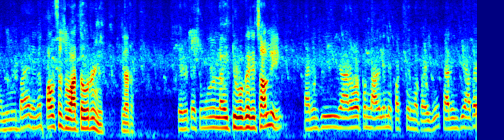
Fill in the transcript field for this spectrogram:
आणि बाहेर आहे ना पावसाचं वातावरण आहे जरा. तर त्याच्यामुळे लाईटी वगैरे चालू आहे. कारण की गारवा पण लागले नाही पक्ष्यांना पाहिजे. कारण की आता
